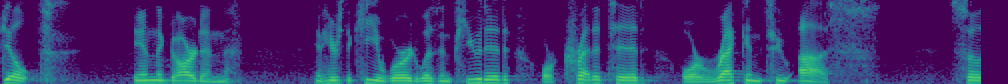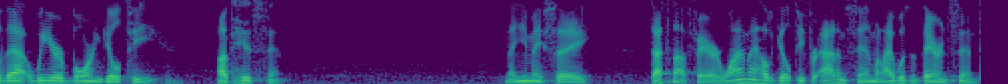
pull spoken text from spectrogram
guilt in the garden, and here's the key word, was imputed or credited or reckoned to us so that we are born guilty of his sin. Now you may say, that's not fair. Why am I held guilty for Adam's sin when I wasn't there and sinned?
